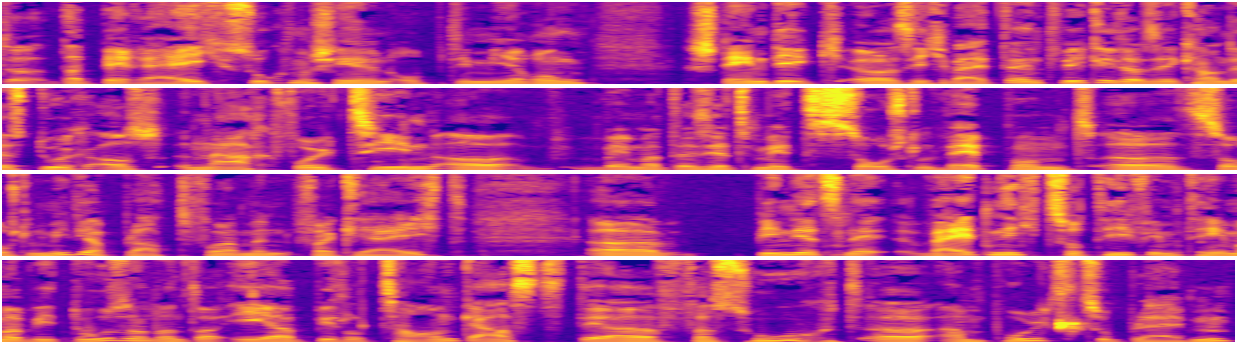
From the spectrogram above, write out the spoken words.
der, der, Bereich Suchmaschinenoptimierung ständig äh, sich weiterentwickelt. Also ich kann das durchaus nachvollziehen, äh, wenn man das jetzt mit Social Web und äh, Social Media Plattformen vergleicht. Bin jetzt ne, weit nicht so tief im Thema wie du, sondern da eher ein bisschen Zaungast, der versucht, äh, am Puls zu bleiben.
